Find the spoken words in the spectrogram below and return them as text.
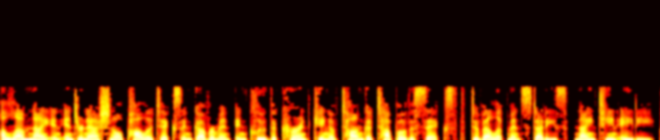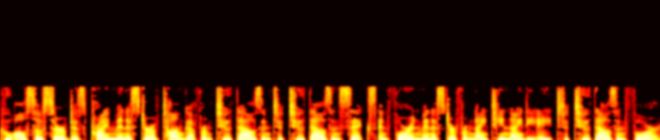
Alumni in international politics and government include the current King of Tonga Tupou VI Development Studies, 1980 who also served as Prime Minister of Tonga from 2000 to 2006 and Foreign Minister from 1998 to 2004,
